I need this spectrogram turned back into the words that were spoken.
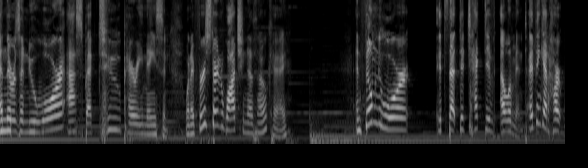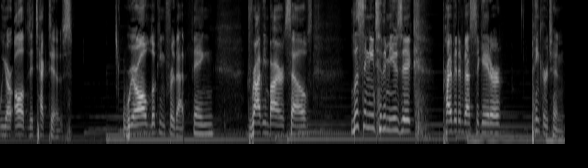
And there is a noir aspect to Perry Mason. When I first started watching it, I thought, okay. And film noir, it's that detective element. I think at heart we are all detectives. We're all looking for that thing, driving by ourselves, listening to the music, private investigator, Pinkerton.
